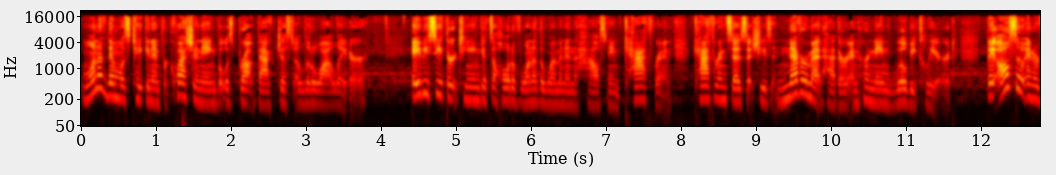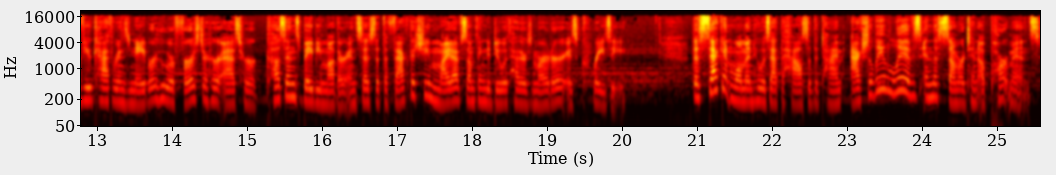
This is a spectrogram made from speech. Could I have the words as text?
One of them was taken in for questioning but was brought back just a little while later. ABC 13 gets a hold of one of the women in the house named Catherine. Catherine says that she's never met Heather and her name will be cleared. They also interview Catherine's neighbor, who refers to her as her cousin's baby mother and says that the fact that she might have something to do with Heather's murder is crazy. The second woman who was at the house at the time actually lives in the Somerton apartments.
